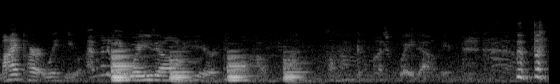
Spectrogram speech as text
my part with you. I'm going to be way down here. Oh, how fun. Oh my gosh, way down here.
